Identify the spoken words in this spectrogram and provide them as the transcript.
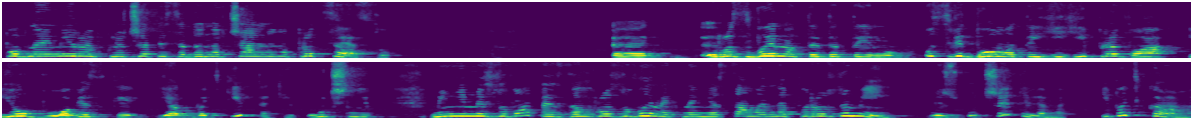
повною мірою включитися до навчального процесу, е, розвинути дитину, усвідомити її права і обов'язки як батьків, так і учнів, мінімізувати загрозу виникнення саме непорозумінь між учителями і батьками.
